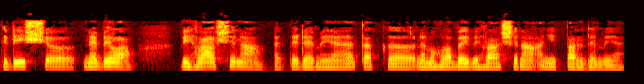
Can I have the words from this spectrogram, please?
když eh, nebyla vyhlášená epidemie, tak eh, nemohla být vyhlášená ani pandemie.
